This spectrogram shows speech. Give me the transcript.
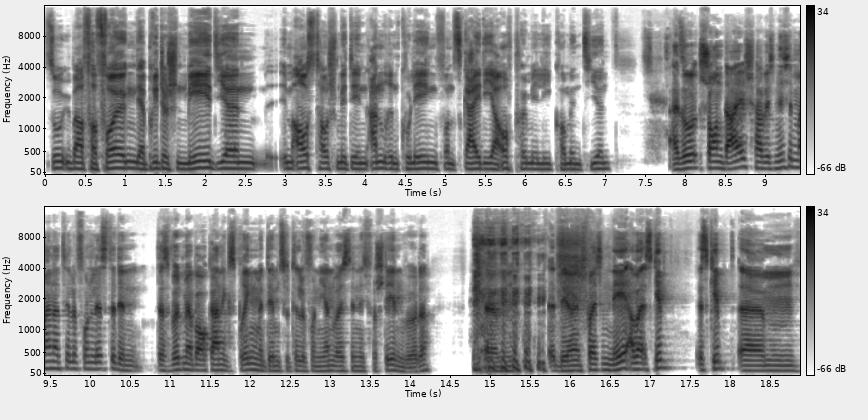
so über Verfolgen der britischen Medien im Austausch mit den anderen Kollegen von Sky, die ja auch Premier League kommentieren? Also Sean Deich habe ich nicht in meiner Telefonliste, denn das würde mir aber auch gar nichts bringen, mit dem zu telefonieren, weil ich den nicht verstehen würde ähm, dementsprechend, nee, aber es gibt, es gibt, ähm,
